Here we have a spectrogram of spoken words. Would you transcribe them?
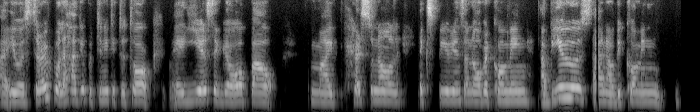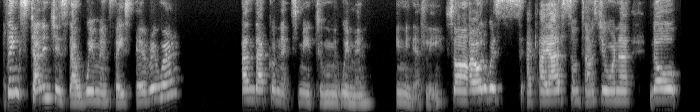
uh, it was terrible. I had the opportunity to talk uh, years ago about my personal experience and overcoming abuse and overcoming things, challenges that women face everywhere. And that connects me to women immediately. So I always I, I ask sometimes, do you wanna know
